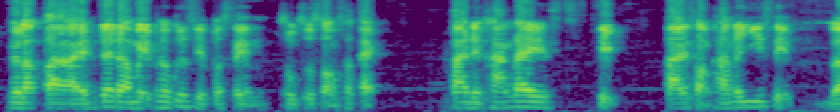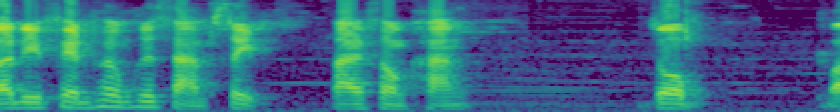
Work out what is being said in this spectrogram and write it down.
เวลาตายได้ดาเมจเพิ่มขึ้นสิบเปอร์เซ็นต์สูงสุดสองสแต็กตายหนึ่งครั้งได้สิบตายสองครั้งได้ยี่สิบแล้วดีเฟนส์เพิ่มขึ้นสามสิบตายสองครั้ง จบ ไป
